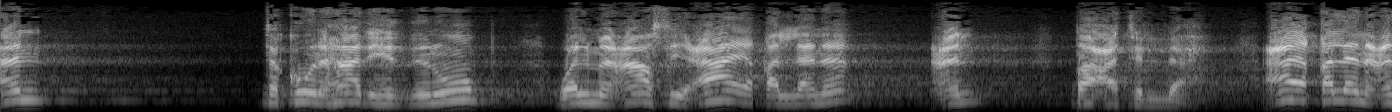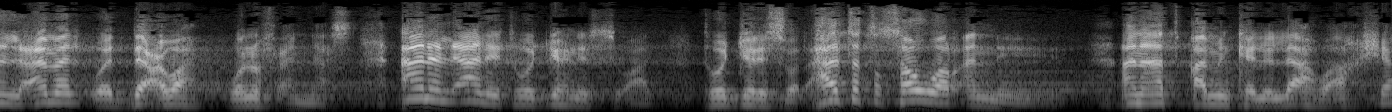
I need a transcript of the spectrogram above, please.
أن تكون هذه الذنوب والمعاصي عائقا لنا عن طاعة الله عائقا لنا عن العمل والدعوة ونفع الناس. أنا الآن يتوجهني السؤال توجه لي السؤال. هل تتصور أني أنا أتقى منك لله وأخشى؟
